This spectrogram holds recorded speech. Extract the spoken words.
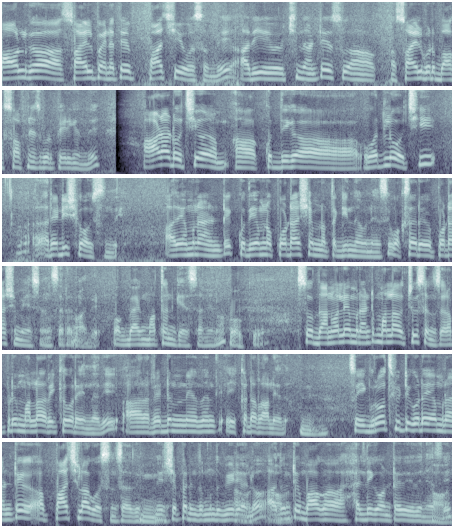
మామూలుగా సాయిల్ పైన అయితే పాచి వస్తుంది. అది వచ్చిందంటే సాయిల్ కూడా బాగా సాఫ్ట్నెస్ కూడా పెరిగింది. ఆడాడు వచ్చి కొద్దిగా వరిలో వచ్చి రెడిష్గా వస్తుంది. అదేమన్నా అంటే కొద్దిగా ఏమన్నా పొటాషియం తగ్గింది అనేసి ఒకసారి పొటాషియం వేసాను సార్ అది. ఒక బ్యాగ్ మొత్తానికి వేసాను నేను. ఓకే. సో దానివల్ల ఏమంటే మళ్ళీ చూశాను సార్ అప్పుడు మళ్ళీ రికవర్ అయింది అది. ఆ రెడ్ అనేది ఇక్కడ రాలేదు. సో ఈ గ్రోత్ ఫిట్ కూడా ఏమంటే పాచ్ లాగా వస్తుంది సార్ అది. మీరు చెప్పారు ఇంతకుముందు వీడియోలో అది ఉంటే బాగా హెల్తీగా ఉంటుంది ఇది అనేసి.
